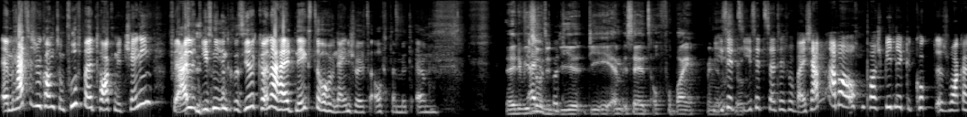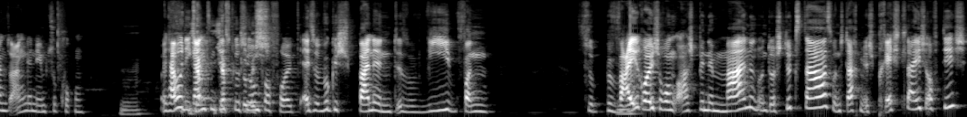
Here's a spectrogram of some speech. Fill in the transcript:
Ähm, herzlich willkommen zum Fußball-Talk mit Jenny. Für alle, die es nicht interessiert, können halt nächste Woche. Nein, ich höre jetzt auf damit. Ähm, Ja, die- wieso? Die, die, die EM ist ja jetzt auch vorbei. Die, ist jetzt, die ist jetzt tatsächlich vorbei. Ich habe aber auch ein paar Spiele geguckt. Es war ganz angenehm zu gucken. Hm. Ich habe die Ich hab- ganzen hab, Diskussionen ich- verfolgt. Also wirklich spannend. Also wie von so Beweihräucherung, oh, ich bin ein Mann und unterstütze das. Und ich dachte mir, ich spreche gleich auf dich.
